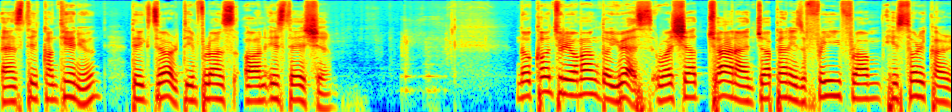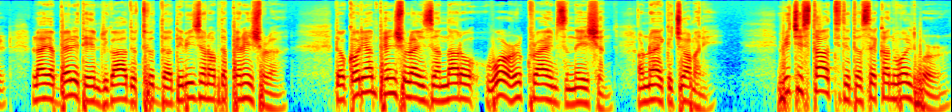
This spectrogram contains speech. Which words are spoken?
and still continued to exert influence on East Asia. No country among the US, Russia, China, and Japan is free from historical liability in regard to the division of the peninsula. The Korean peninsula is not a war crimes nation, unlike Germany, which started the Second World War.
